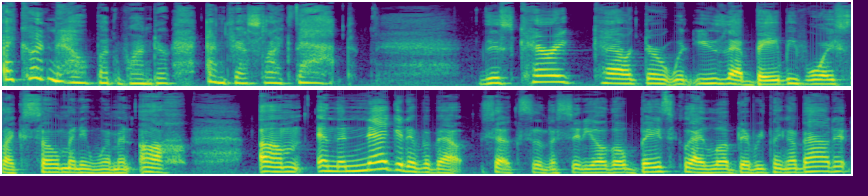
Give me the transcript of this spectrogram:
I couldn't help but wonder. And just like that, this Carrie character would use that baby voice like so many women. Oh, um, and the negative about Sex in the City, although basically I loved everything about it,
